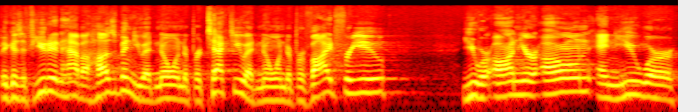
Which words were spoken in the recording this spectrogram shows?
Because if you didn't have a husband, you had no one to protect you, had no one to provide for you. You were on your own and you were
